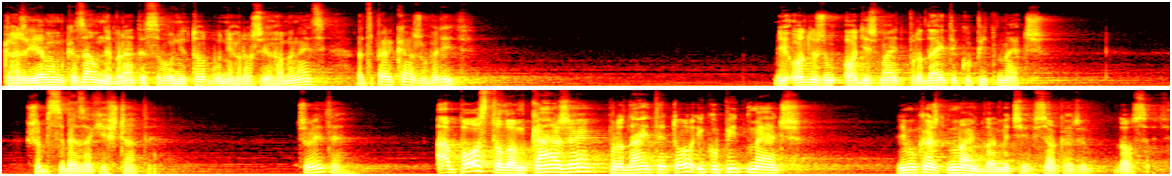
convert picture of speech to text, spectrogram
Каже, я вам казав не брати з собою ні торбу, ні грошей в гаманець, а тепер кажу, беріть. І одіж мають продайте, купіть меч, щоб себе захищати. Чуєте? Апостолом каже, продайте то і купіть меч. Йому кажуть, мають два мечі. Все, каже, досить.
